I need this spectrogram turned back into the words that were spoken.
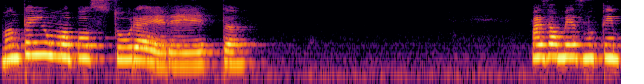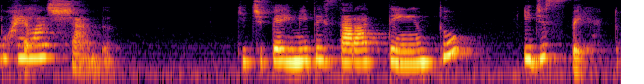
Mantenha uma postura ereta, mas ao mesmo tempo relaxada, que te permita estar atento e desperto.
